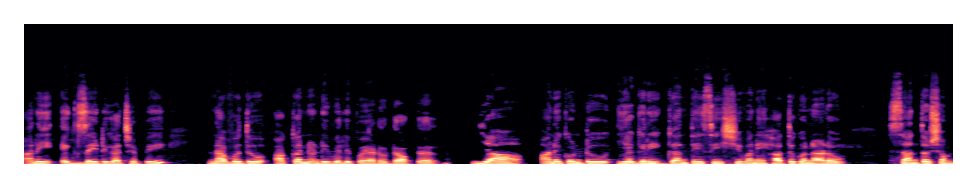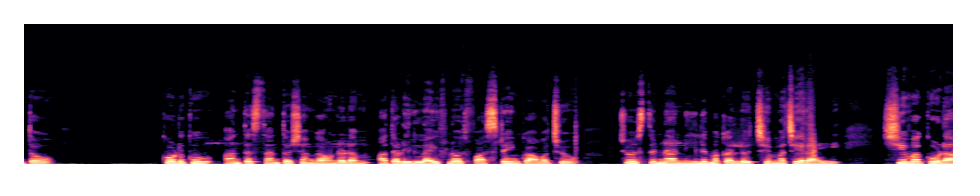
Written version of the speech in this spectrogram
అని ఎగ్జైట్గా చెప్పి నవ్వుతూ అక్కడి నుండి వెళ్ళిపోయాడు డాక్టర్. యా అనుకుంటూ ఎగిరి గంతేసి శివని హత్తుకున్నాడు సంతోషంతో. కొడుకు అంత సంతోషంగా ఉండడం అతడి లైఫ్లో ఫస్ట్ టైం కావచ్చు. చూస్తున్న నీలిమ కళ్ళు చెమ్మ చేరాయి. శివ కూడా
